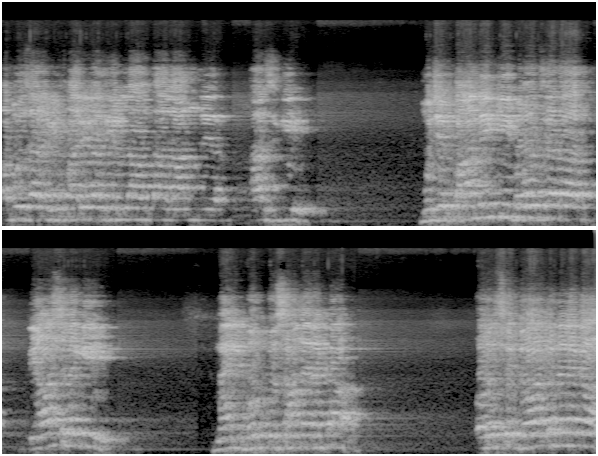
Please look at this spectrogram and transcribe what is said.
अबू जर गफारी रज़ी अल्लाह अन्हु ने अर्ज़ की, मुझे पानी की बहुत ज़्यादा प्यास लगी। मैंने बुत को सामने रखा और उससे दुआ करने लगा,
